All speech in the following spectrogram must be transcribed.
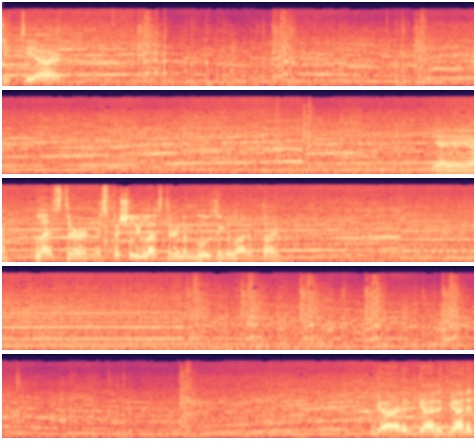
GTR. Yeah, yeah, yeah. Last turn, especially last turn, I'm losing a lot of time. Got it, got it, got it.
